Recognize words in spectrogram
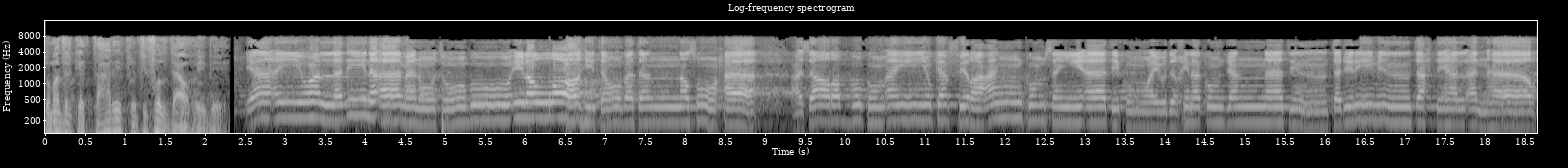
তোমাদেরকে তাহারই প্রতিফল দেওয়া হইবে يا أيها الذين آمنوا توبوا إلى الله توبة نصوحا عسى ربكم أن يكفر عنكم سيئاتكم ويدخلكم جنات تجري من تحتها الأنهار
